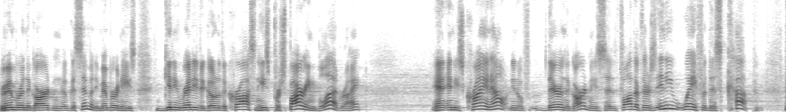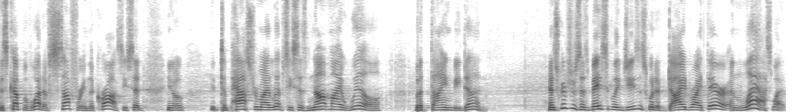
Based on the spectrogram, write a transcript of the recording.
Remember in the Garden of Gethsemane, remember when he's getting ready to go to the cross and he's perspiring blood, right? And, and he's crying out, you know, there in the garden. He said, Father, if there's any way for this cup, this cup of what? Of suffering, the cross. He said, you know, to pass from my lips. He says, Not my will, but thine be done. And scripture says basically Jesus would have died right there unless what?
